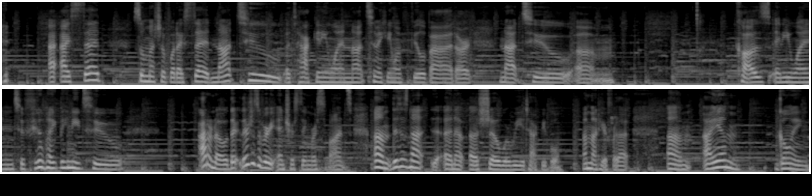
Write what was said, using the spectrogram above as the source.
I, I said so much of what I said not to attack anyone, not to make anyone feel bad, or not to um, cause anyone to feel like they need to. I don't know—they're just a very interesting response. Um, this is not an, a show where we attack people. I'm not here for that. Um, I am going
